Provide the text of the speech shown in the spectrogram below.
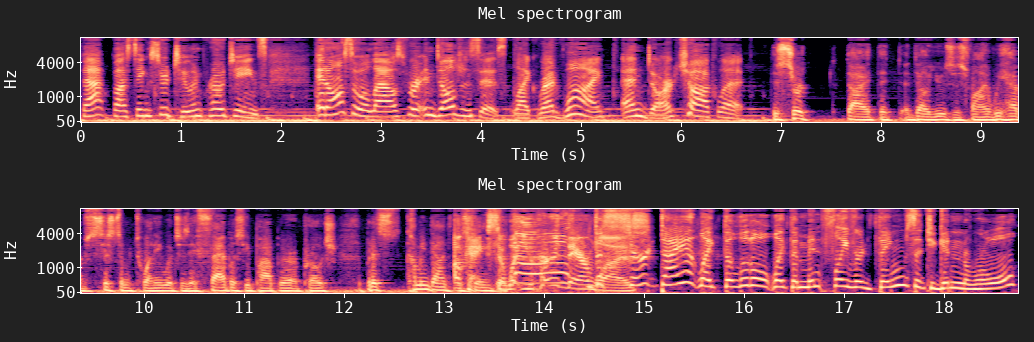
fat busting sirtuin proteins. It also allows for indulgences like red wine and dark chocolate. This cert diet that Adele uses is fine. We have System 20, which is a fabulously popular approach, but it's coming down to the Okay, same so thing. what you heard there was the was cert diet, like the little, like the mint flavored things that you get in a roll.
